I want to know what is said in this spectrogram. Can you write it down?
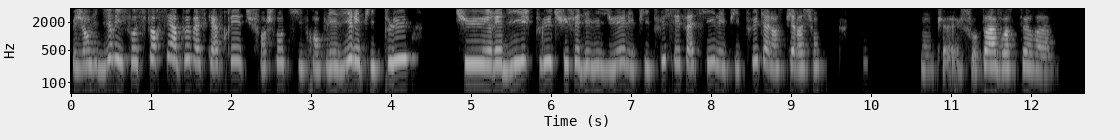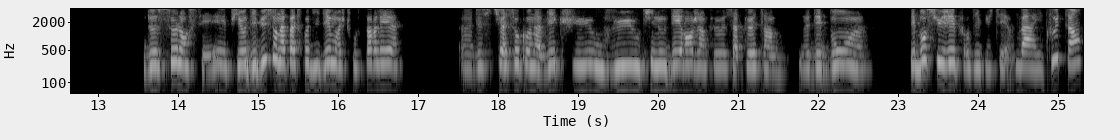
Mais j'ai envie de dire, il faut se forcer un peu parce qu'après, tu, franchement, tu y prends plaisir. Et puis, plus tu rédiges, plus tu fais des visuels. Et puis, plus c'est facile. Et puis, plus tu as l'inspiration. Donc, euh, il faut pas avoir peur. Euh, de se lancer. Et puis au début, si on n'a pas trop d'idées, moi je trouve parler euh, de situations qu'on a vécues ou vues ou qui nous dérangent un peu, ça peut être un, des bons euh, des bons sujets pour débuter. Bah écoute, hein,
